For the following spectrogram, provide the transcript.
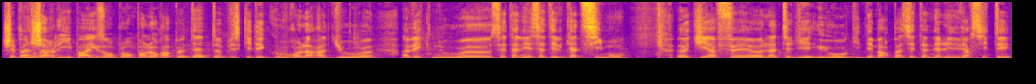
Je sais pas. Charlie, par exemple, en parlera peut-être, puisqu'il découvre la radio euh, avec nous euh, cette année. C'était le cas de Simon, euh, qui a fait euh, l'atelier UO, qui ne démarre pas cette année à l'université,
